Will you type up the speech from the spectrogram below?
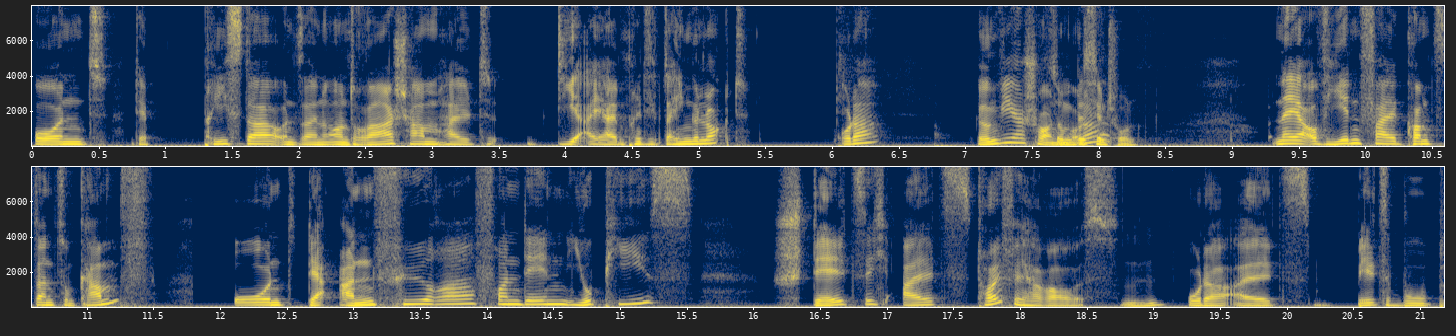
und der Priester und seine Entourage haben halt die Eier im Prinzip dahin gelockt, oder? Irgendwie ja schon, So ein oder? bisschen schon. Naja, auf jeden Fall kommt es dann zum Kampf und der Anführer von den Yuppies stellt sich als Teufel heraus Mhm. oder als Beelzebub,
